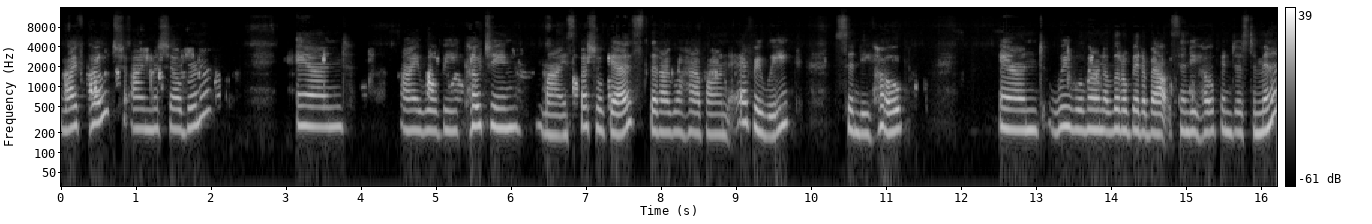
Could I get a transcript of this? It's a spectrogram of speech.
life coach. I'm Michelle Bruner. And I will be coaching my special guest that I will have on every week, Cindy Hope. And we will learn a little bit about Cindy Hope in just a minute.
